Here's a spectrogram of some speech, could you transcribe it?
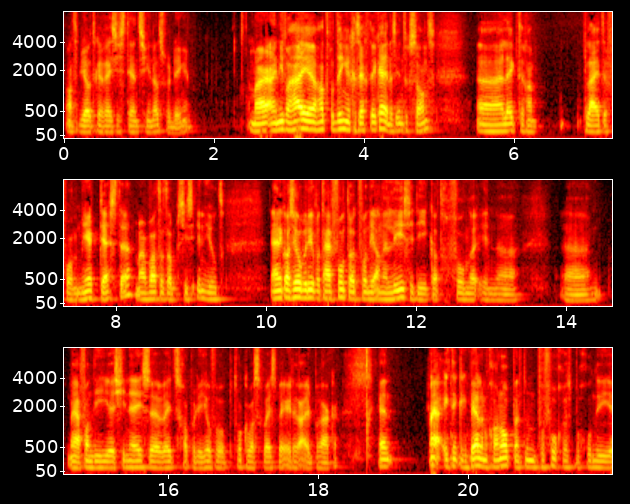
antibiotica-resistentie en dat soort dingen. Maar in ieder geval, hij uh, had wat dingen gezegd. Ik, hey, dat is interessant. Uh, hij leek te gaan pleiten voor meer testen, maar wat het dan precies inhield. En ik was heel benieuwd wat hij vond ook van die analyse die ik had gevonden in, uh, nou ja, van die Chinese wetenschapper die heel veel betrokken was geweest bij eerdere uitbraken. En nou ja, ik denk, ik bel hem gewoon op. En toen vervolgens begon hij,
